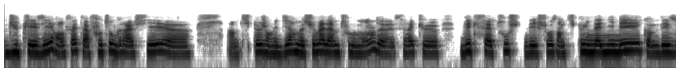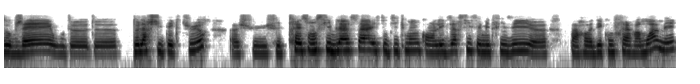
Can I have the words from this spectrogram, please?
du plaisir, en fait, à photographier un petit peu, j'ai envie de dire, monsieur, madame, tout le monde. C'est vrai que dès que ça touche des choses un petit peu inanimées, comme des objets ou de, de l'architecture, euh, je suis, très sensible à ça esthétiquement quand l'exercice est maîtrisé euh, par euh, des confrères à moi. Mais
